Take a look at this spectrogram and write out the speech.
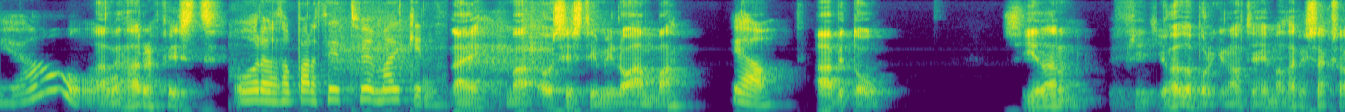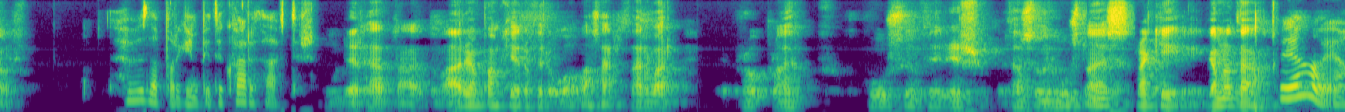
Já. þannig það er fyrst Og voru það þá bara þið tvö maðginn? Nei, ma- og sýsti mín og amma Já. Abi dó síðan flytti ég Höfðaborgin átti heima þar í sex ár Höfðaborgin býtu hvað er það eftir? hún er hérna, Arjónbanki er að fyrir ofan þar þar var róplað upp húsum fyrir það sem er húsnæðisrækki í gamla daga Já, já.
